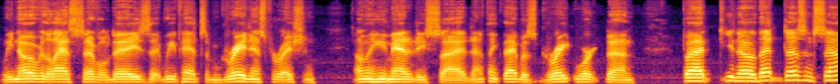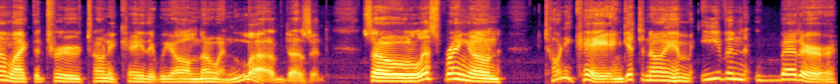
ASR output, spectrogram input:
We know over the last several days that we've had some great inspiration on the humanities side, and I think that was great work done. But you know that doesn't sound like the true Tony K that we all know and love, does it? So let's bring on Tony K and get to know him even better.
